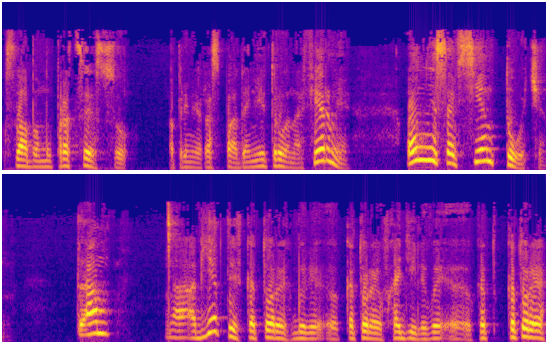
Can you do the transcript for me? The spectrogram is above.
слабому процессу, например, распада нейтрона Ферми, он не совсем точен. Там объекты, которых были, которые входили, в, которые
